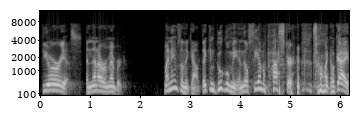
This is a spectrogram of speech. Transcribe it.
Furious. And then I remembered, my name's on the account. They can Google me and they'll see I'm a pastor. so I'm like, okay.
